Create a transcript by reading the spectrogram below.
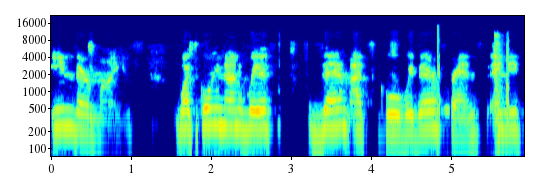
in their minds, what's going on with them at school with their friends. And it's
